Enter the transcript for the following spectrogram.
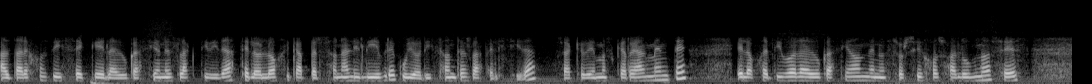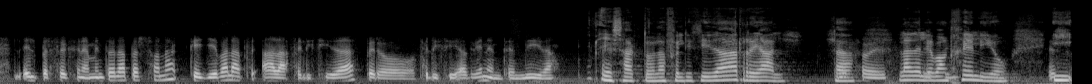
Altarejos dice que la educación es la actividad teleológica personal y libre cuyo horizonte es la felicidad. O sea que vemos que realmente el objetivo de la educación de nuestros hijos o alumnos es el perfeccionamiento de la persona que lleva a la felicidad, pero felicidad bien entendida. Exacto, la felicidad real la, del Evangelio. y,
